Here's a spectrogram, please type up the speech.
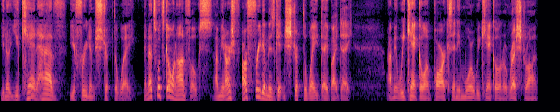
you know, you can't have your freedom stripped away. And that's what's going on, folks. I mean, our, our freedom is getting stripped away day by day. I mean, we can't go in parks anymore. We can't go in a restaurant.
